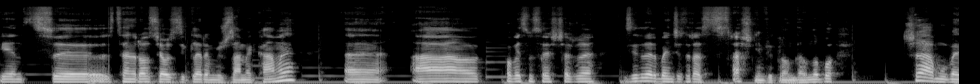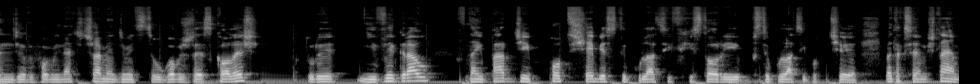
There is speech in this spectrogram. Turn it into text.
Więc ten rozdział z Zigglerem już zamykamy, a powiedzmy sobie szczerze, Ziggler będzie teraz strasznie wyglądał, no bo trzeba mu będzie wypominać, trzeba będzie mieć z tyłu głowy, że to jest koleś, który nie wygrał w najbardziej pod siebie stypulacji w historii, stypulacji pod ciebie. Bo ja tak sobie myślałem,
